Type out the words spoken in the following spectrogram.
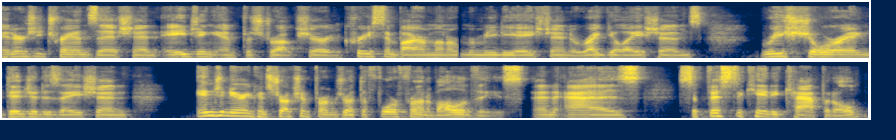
energy transition, aging infrastructure, increased environmental remediation, regulations, reshoring, digitization. Engineering construction firms are at the forefront of all of these. And as sophisticated capital,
